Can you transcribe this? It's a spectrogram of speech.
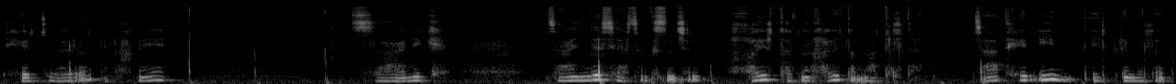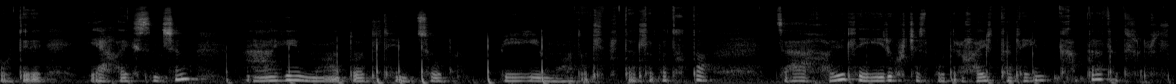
Тэгэхээр зөв хариу нь энэ бахнэ. За нэг за эндээс яасан гэсэн чинь хоёр тал маань хоёулаа модултай. За тэгэхээр ийм хэлбэрийн болоо бүгдээрээ яах вэ гэсэн чинь А-гийн модуль тэнцүү B-гийн модуль хэлбэртэй бодохдоо за хоёулаа эерэг хүчээс бүгдээрээ хоёр талыг нь квадрат хэлсэн.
